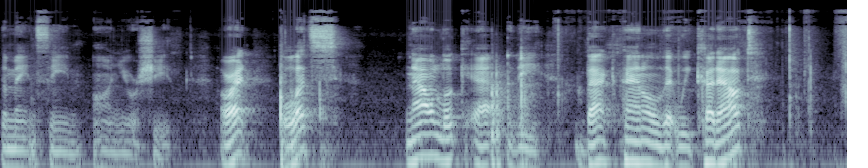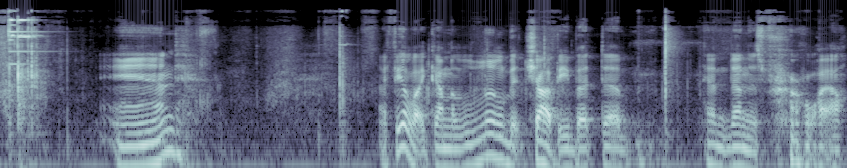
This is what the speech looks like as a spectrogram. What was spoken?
the main seam on your sheath. All right, let's now look at the back panel that we cut out. And I feel like I'm a little bit choppy, but uh, haven't done this for a while.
